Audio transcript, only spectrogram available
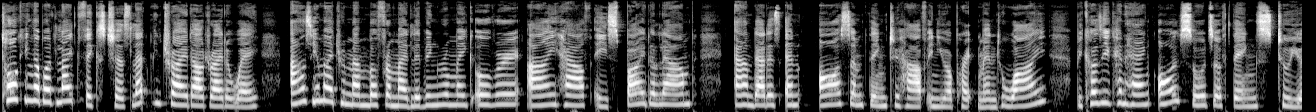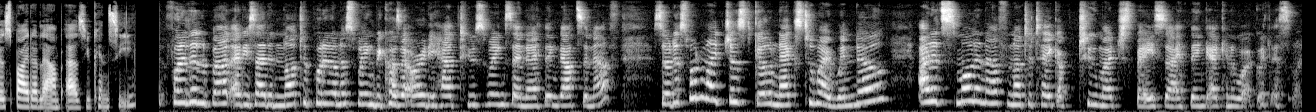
Talking about light fixtures, let me try it out right away. As you might remember from my living room makeover, I have a spider lamp and that is an awesome thing to have in your apartment. Why? Because you can hang all sorts of things to your spider lamp as you can see. For the little bird, I decided not to put it on a swing because I already had two swings and I think that's enough. So this one might just go next to my window and it's small enough not to take up too much space so I think I can work with this one.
